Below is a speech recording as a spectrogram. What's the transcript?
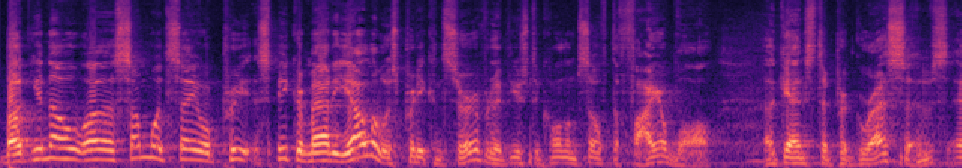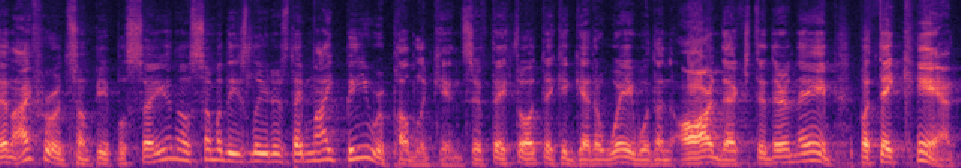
But you know, uh, some would say, well, pre- Speaker Mattiello was pretty conservative. Used to call himself the firewall against the progressives. And I've heard some people say, you know, some of these leaders they might be Republicans if they thought they could get away with an R next to their name, but they can't.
